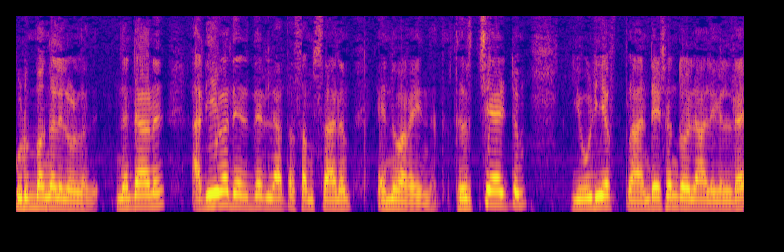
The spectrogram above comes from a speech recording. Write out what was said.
കുടുംബങ്ങളിലുള്ളത്. എന്നിട്ടാണ് അതീവ ദരിദ്രരില്ലാത്ത സംസ്ഥാനം എന്ന് പറയുന്നത്. തീർച്ചയായിട്ടും യു ഡി എഫ് പ്ലാന്റേഷൻ തൊഴിലാളികളുടെ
